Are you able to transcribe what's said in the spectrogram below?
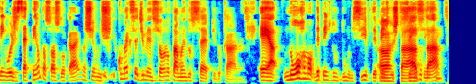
tem hoje 70 sócios locais. Nós tínhamos E como é que você dimensiona o tamanho do CEP do cara? É, normal, depende do, do município, depende Ah, do estado, sim, sim, tá? sim.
